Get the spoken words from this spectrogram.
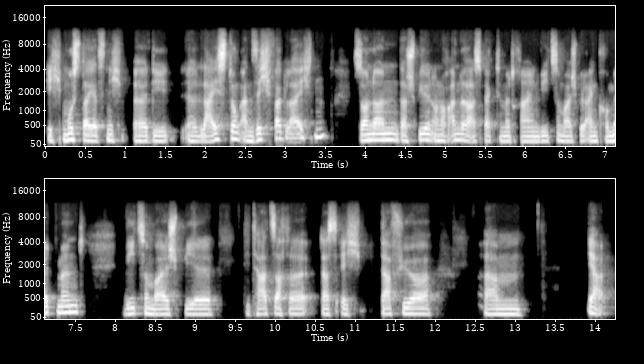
ich muss da jetzt nicht äh, die äh, Leistung an sich vergleichen, sondern da spielen auch noch andere Aspekte mit rein, wie zum Beispiel ein Commitment, wie zum Beispiel die Tatsache, dass ich dafür, ähm, ja,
